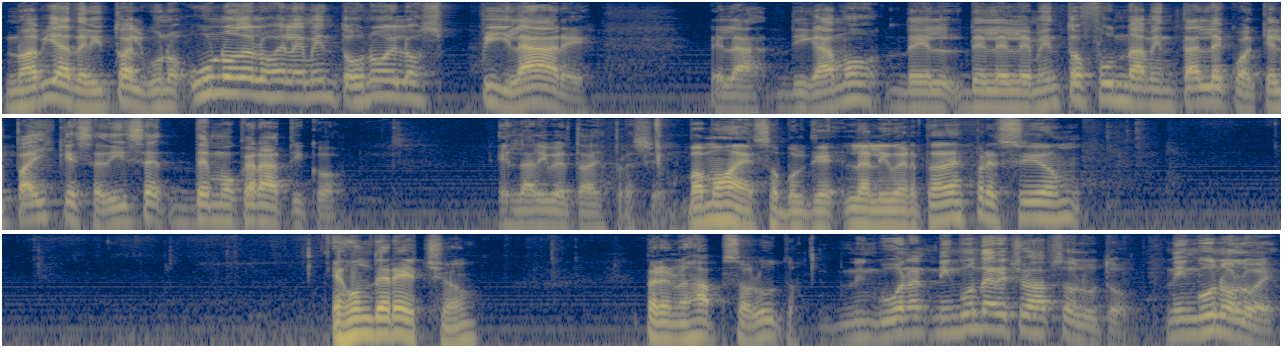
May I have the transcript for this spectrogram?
no había delito alguno. Uno de los elementos, uno de los pilares, de la, digamos, del, del elemento fundamental de cualquier país que se dice democrático, es la libertad de expresión. Vamos a eso, porque la libertad de expresión es un derecho, pero no es absoluto. Ninguna, ningún derecho es absoluto. Ninguno lo es.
